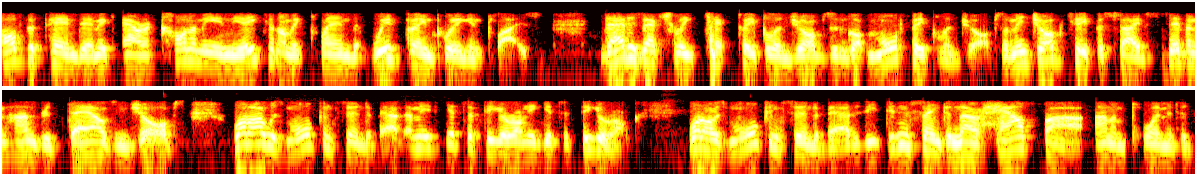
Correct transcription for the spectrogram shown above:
of the pandemic, our economy and the economic plan that we've been putting in place, that has actually kept people in jobs and got more people in jobs. I mean, JobKeeper saved 700,000 jobs. What I was more concerned about, I mean, if he gets a figure wrong, he gets a figure wrong. What I was more concerned about is he didn't seem to know how far unemployment had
